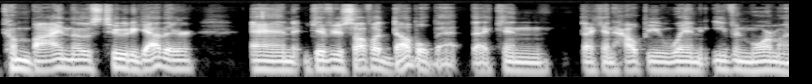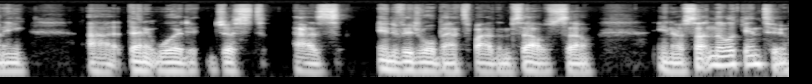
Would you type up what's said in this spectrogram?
combine those two together and give yourself a double bet that can that can help you win even more money uh, than it would just as individual bets by themselves. So, you know, something to look into.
